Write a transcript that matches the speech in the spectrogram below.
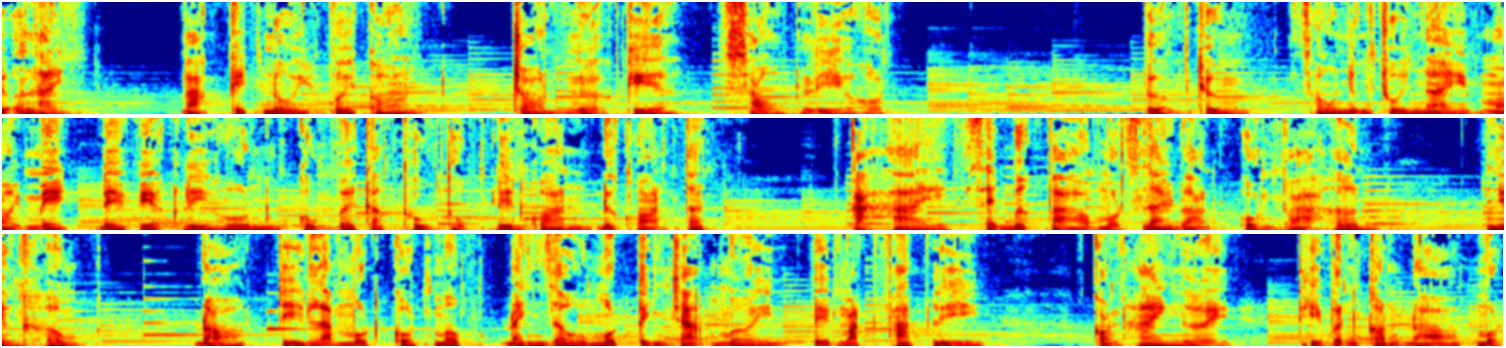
chữa lành và kết nối với con cho nửa kia sau ly hôn. Tưởng chừng sau những chuỗi ngày mỏi mệt để việc ly hôn cùng với các thủ tục liên quan được hoàn tất, cả hai sẽ bước vào một giai đoạn ổn thỏa hơn. Nhưng không, đó chỉ là một cột mốc đánh dấu một tình trạng mới về mặt pháp lý. Còn hai người thì vẫn còn đó một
